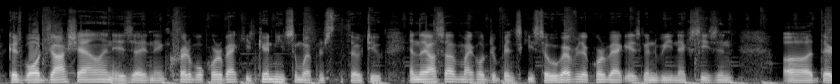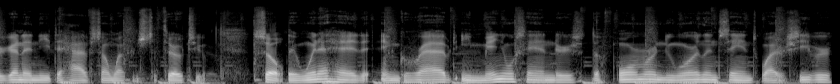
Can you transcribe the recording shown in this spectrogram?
because while Josh Allen is an incredible quarterback, he's going to need some weapons to throw to. And they also have Mitchell Trubisky. So whoever the quarterback is going to be next season, uh, they're to need to have some weapons to throw to. So they went ahead and grabbed Emmanuel Sanders, the former New Orleans Saints wide receiver,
